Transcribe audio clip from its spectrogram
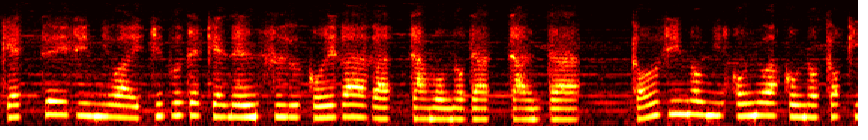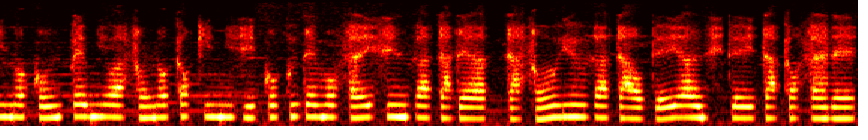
決定時には一部で懸念する声が上がったものだったんだ。当時の日本はこの時のコンペにはその時に自国でも最新型であった総流型を提案していたとされ、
